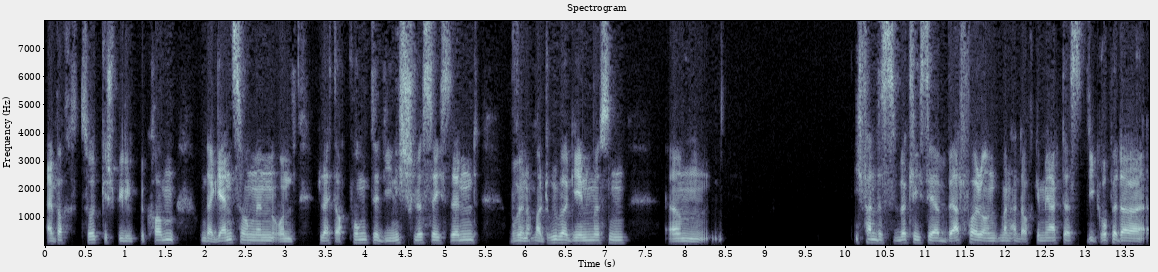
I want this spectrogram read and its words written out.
einfach zurückgespiegelt bekommen und Ergänzungen und vielleicht auch Punkte, die nicht schlüssig sind, wo wir nochmal drüber gehen müssen. Ähm, ich fand es wirklich sehr wertvoll und man hat auch gemerkt, dass die Gruppe da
